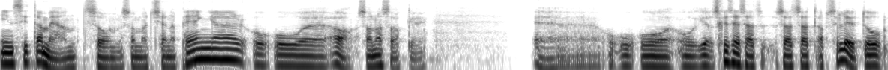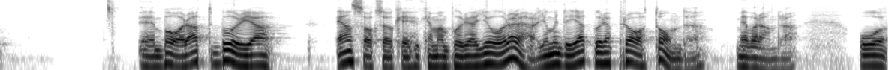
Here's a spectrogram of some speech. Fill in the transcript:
incitament som, som att tjäna pengar och, och eh, ja, sådana saker. Eh, och, och, och jag skulle säga så att, så att, så att absolut, och, bara att börja, en sak så, okay, hur kan man börja göra det här? Jo, men det är att börja prata om det med varandra. Och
